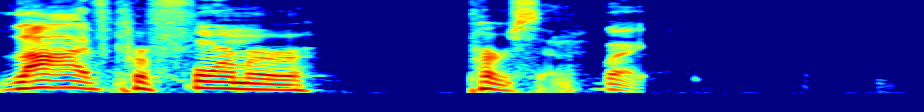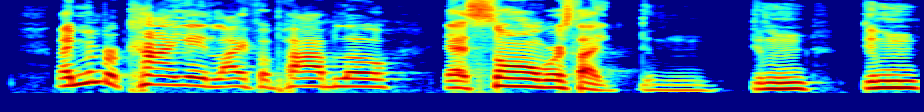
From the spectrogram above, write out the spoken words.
live performer person. Right. Like, remember Kanye "Life of Pablo"? That song where it's like dum dum dum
